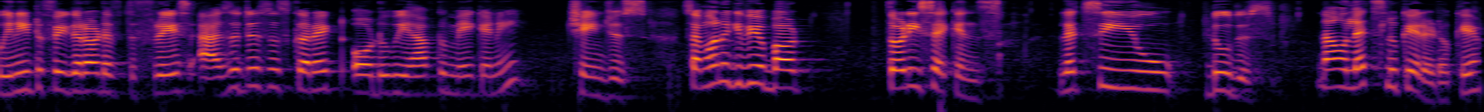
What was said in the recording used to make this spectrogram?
We need to figure out if the phrase as it is is correct or do we have to make any changes. So I'm going to give you about 30 seconds. Let's see you do this. Now let's look at it, okay?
